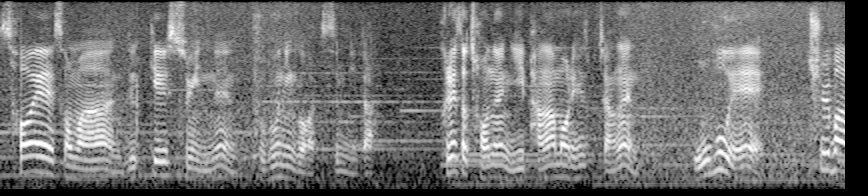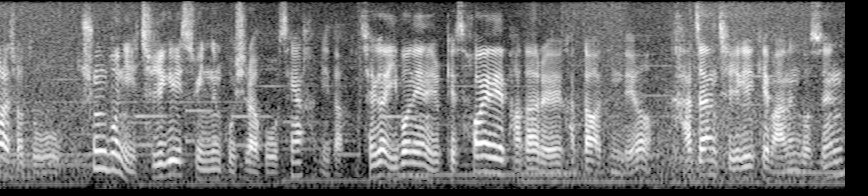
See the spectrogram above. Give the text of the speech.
서해에서만 느낄 수 있는 부분인 것 같습니다. 그래서 저는 이 방아머리 해수장은 오후에 출발하셔도 충분히 즐길 수 있는 곳이라고 생각합니다. 제가 이번에는 이렇게 서해 바다를 갔다 왔는데요. 가장 즐길 게 많은 것은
